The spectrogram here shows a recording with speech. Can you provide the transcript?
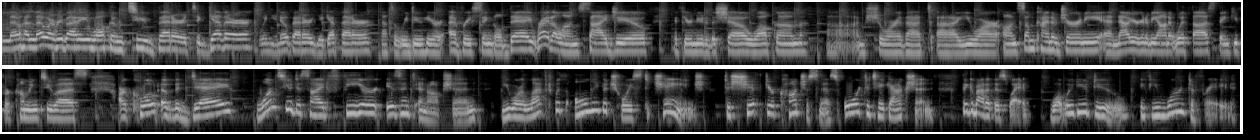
Hello, hello, everybody. Welcome to Better Together. When you know better, you get better. That's what we do here every single day, right alongside you. If you're new to the show, welcome. Uh, I'm sure that uh, you are on some kind of journey and now you're going to be on it with us. Thank you for coming to us. Our quote of the day once you decide fear isn't an option, you are left with only the choice to change to shift your consciousness or to take action. Think about it this way What would you do if you weren't afraid?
